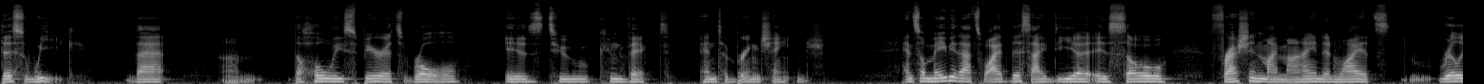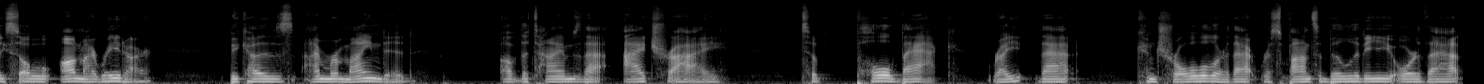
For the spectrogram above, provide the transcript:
this week that um, the Holy Spirit's role is to convict and to bring change. And so maybe that's why this idea is so fresh in my mind and why it's really so on my radar because I'm reminded of the times that I try to pull back, right? That control or that responsibility or that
